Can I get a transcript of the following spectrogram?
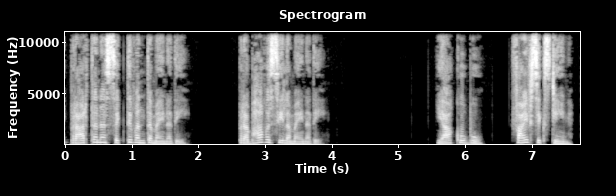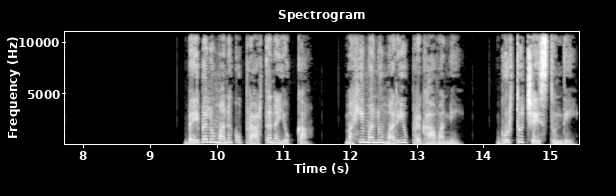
ప్రార్థన శక్తివంతమైనది. ప్రభావశీలమైనది. యాకూబు ఫైవ్ సిక్స్టీన్. బైబలు మనకు ప్రార్థన యొక్క మహిమను మరియు ప్రభావాన్ని గుర్తు చేస్తుంది.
